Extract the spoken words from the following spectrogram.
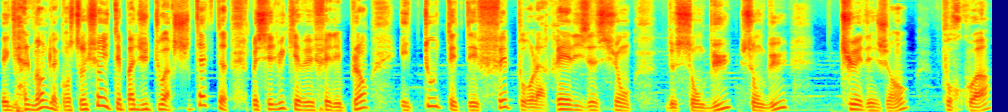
également de la construction. Il n'était pas du tout architecte, mais c'est lui qui avait fait les plans et tout était fait pour la réalisation de son but. Son but, tuer des gens. Pourquoi?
